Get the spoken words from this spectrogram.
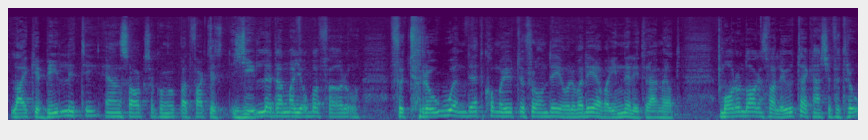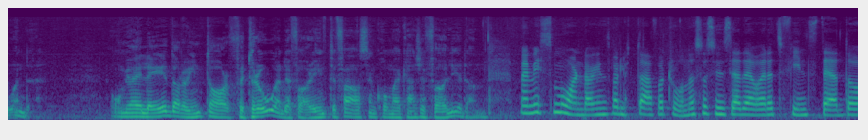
Likeability är en sak som kommer upp. Att faktiskt gilla den man jobbar för. Och förtroendet kommer utifrån det. Och det var det jag var inne lite där med att morgondagens valuta är kanske förtroende. Om jag är ledare och inte har förtroende för det, inte fasen kommer jag kanske följa den. Men hvis morgendagens valuta er fortroende, så syns jeg det var et fint sted å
